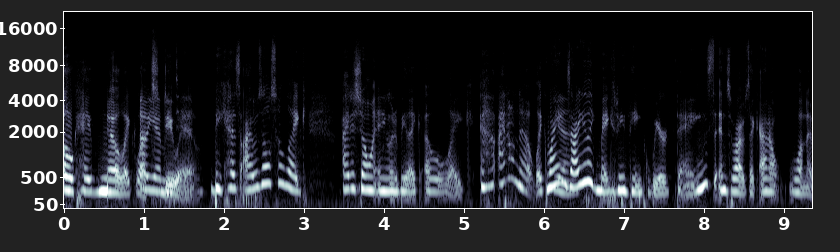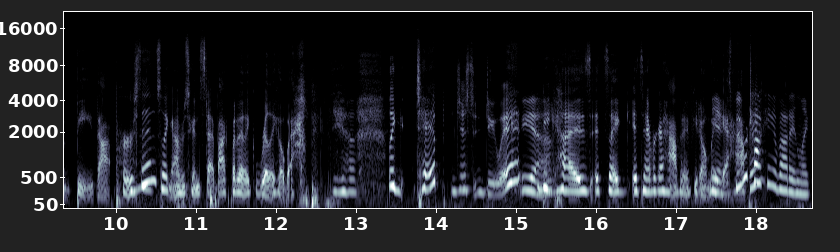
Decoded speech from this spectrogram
okay, no, like, oh, let's Oh, yeah, do it, because I was also like, I just don't want anyone to be like, oh, like, I don't know, like, my Yeah. anxiety like makes me think weird things, and so I was like, I don't want to be that person, so like, I'm just gonna step back, but I like really hope it happens. Yeah. like, tip, just do it, Yeah. because it's like it's never gonna happen if you don't make yeah it happen. we were talking about it in like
